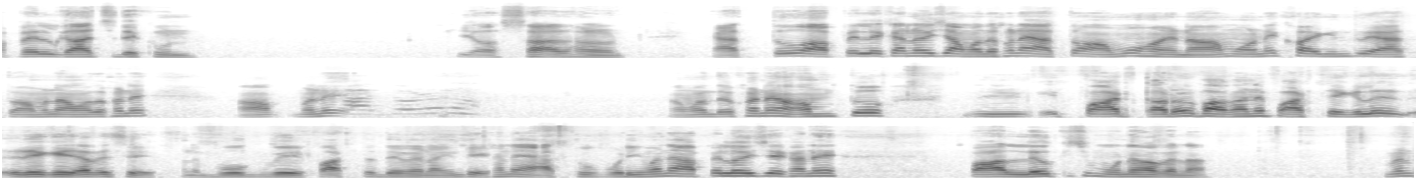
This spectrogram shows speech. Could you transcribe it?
আপেল গাছ দেখুন, কি অসাধারণ এত আপেল এখানে হয়েছে, আমাদের ওখানে এত আমও হয় না, আম অনেক হয়, কিন্তু এত মানে আমাদের ওখানে আম মানে। আমাদের ওখানে আম তো পাট কারোর বাগানে পাটতে গেলে রেগে যাবে সে। মানে বকবে পাটতে দেবে না। কিন্তু এখানে এত পরিমাণে আপেল হয়েছে এখানে পারলেও কিছু মনে হবে না। মানে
